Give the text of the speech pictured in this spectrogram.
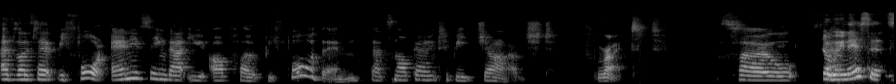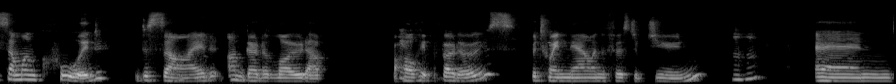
as I said before, anything that you upload before then, that's not going to be judged. Right. So, so in essence, someone could decide I'm going to load up a whole heap of photos between now and the first of June, mm-hmm. and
